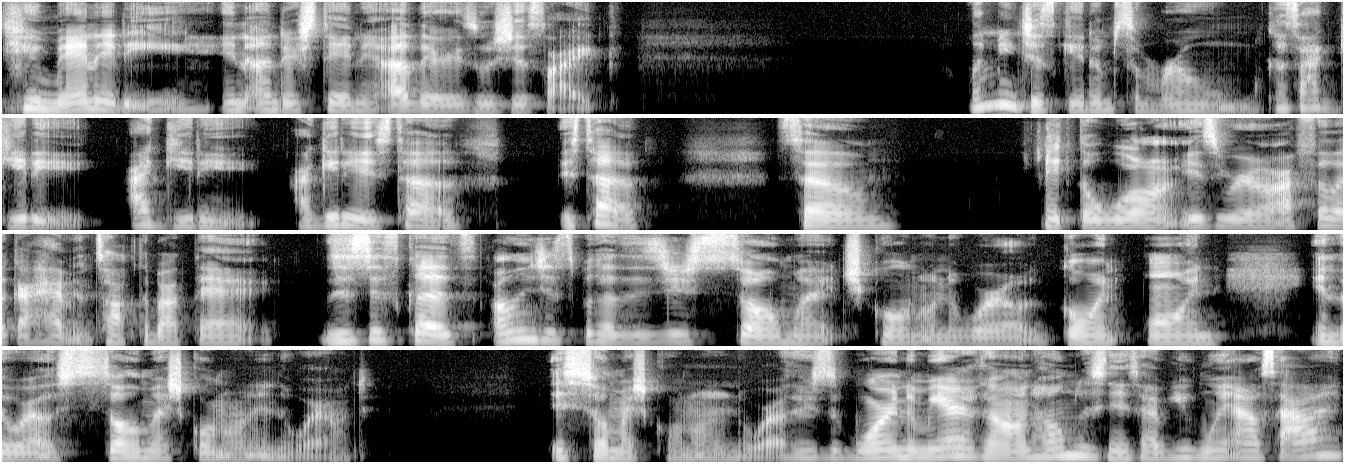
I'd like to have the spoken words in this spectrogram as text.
humanity and understanding others was just like let me just get him some room because I get it. I get it. I get it. It's tough. It's tough. So, like the war on Israel, I feel like I haven't talked about that this just because only just because there's just so much going on in the world, going on in the world, so much going on in the world. It's so much going on in the world. There's a war in America on homelessness. Have you went outside?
